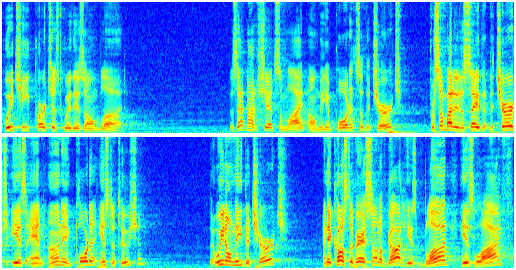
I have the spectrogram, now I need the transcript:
which he purchased with his own blood. Does that not shed some light on the importance of the church? For somebody to say that the church is an unimportant institution? That we don't need the church? And it cost the very Son of God his blood, his life?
